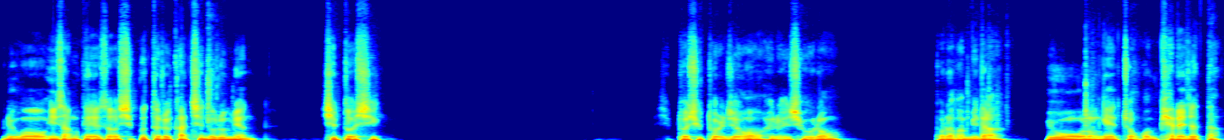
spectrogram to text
그리고 이 상태에서 시프트를 같이 누르면 10도씩 10도씩 돌죠. 이런 식으로 돌아갑니다. 요런 게 조금 편해졌다.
